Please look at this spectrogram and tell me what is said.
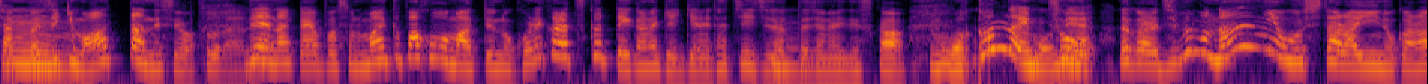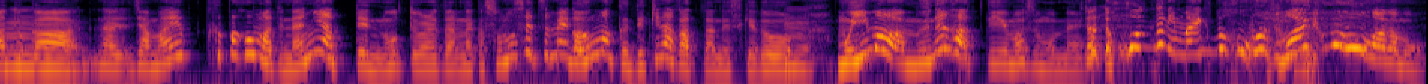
ちゃった時期もあったんですよ。そうだよね。でなんかやっぱそのマイクパフォーマーっていうのをこれから作っていかなきゃいけない立ち位置だったじゃないですか。でも分かんないもんそう。ねだから自分も何をしたらいいのかなとか,、じゃあマイクパフォーマーって何やってんのって言われたらなんかその説明がうまくできなかったんですけど、うん。もう今は胸張って言えますもんね。だって本当にマイクパフォーマーだもん。マイクパフォーマーだもん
